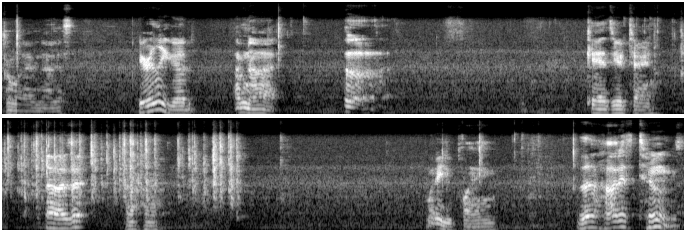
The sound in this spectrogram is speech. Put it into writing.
From what I've noticed. You're really good. I'm not. Ugh. Okay, it's your turn. Oh, is it? Uh huh. What are you playing? The hottest tunes.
